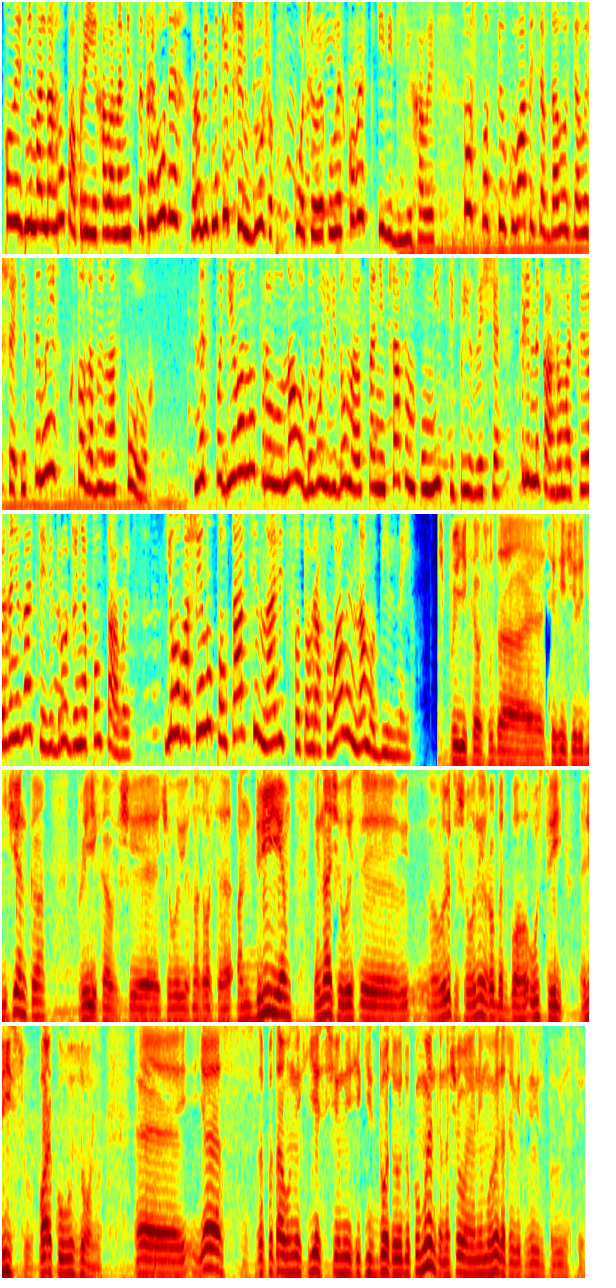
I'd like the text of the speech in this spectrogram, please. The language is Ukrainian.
Коли знімальна група приїхала на місце пригоди, робітники чимдуж вскочили у легковик і від'їхали. Тож поспілкуватися вдалося лише із тими, хто забив на сполох. Несподівано пролунало доволі відоме останнім часом у місті прізвище керівника громадської організації відродження Полтави. Його машину полтавці навіть сфотографували на мобільний. Приїхав сюди е, Сергій Чередніченко, приїхав ще чоловік, називався Андрієм, і почали е, говорити, що вони роблять благоустрій лісу, паркову зону. Е, я запитав у них, є ще в них якісь дозволи документи, на що вони не могли навіть від- відповісти.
